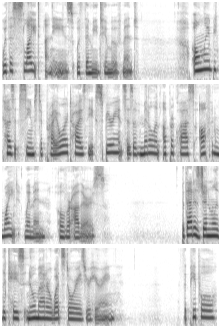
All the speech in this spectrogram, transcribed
with a slight unease with the Me Too movement, only because it seems to prioritize the experiences of middle and upper class, often white women over others. But that is generally the case no matter what stories you're hearing. The people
